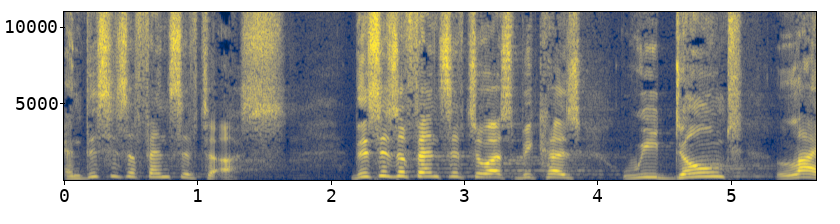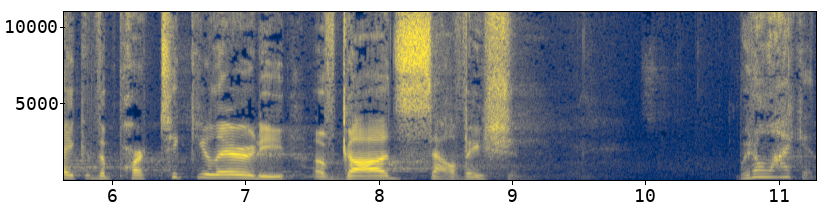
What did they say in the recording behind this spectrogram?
And this is offensive to us. This is offensive to us because we don't like the particularity of God's salvation. We don't like it.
